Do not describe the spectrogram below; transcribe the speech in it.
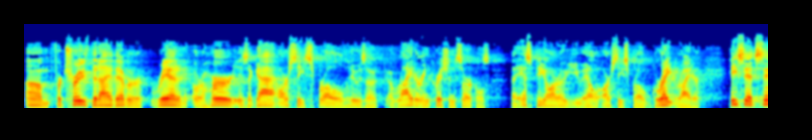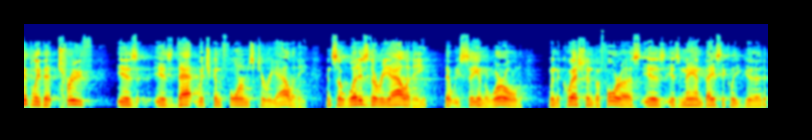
um, for truth that I have ever read or heard is a guy, R.C. Sproul, who is a, a writer in Christian circles, uh, S P R O U L, R.C. Sproul, great writer. He said simply that truth is, is that which conforms to reality. And so, what is the reality that we see in the world when the question before us is is man basically good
